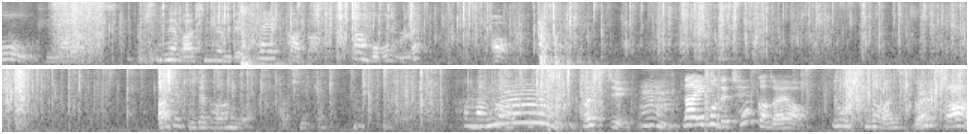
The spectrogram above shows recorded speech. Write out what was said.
그리고 국내 맛있는데 새까자. 한번 먹어볼래? 어. 맛이 두 개 다른 거야. 아 진짜? 하나가 음. 맛있지? 음. 나 이거 내 최애 과자야. 이거 진짜 맛있어. 맛있다.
